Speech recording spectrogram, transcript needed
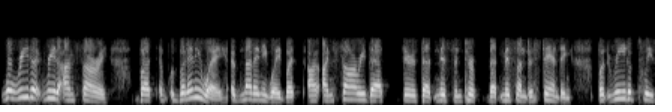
well, Rita, Rita, I'm sorry, but but anyway, uh, not anyway, but I, I'm sorry that there's that misinterp- that misunderstanding. But Rita, please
